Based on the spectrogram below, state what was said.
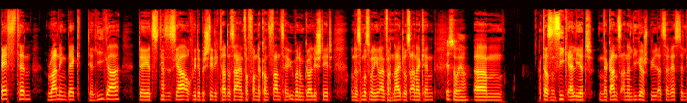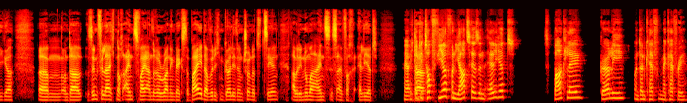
besten Running Back der Liga, der jetzt dieses Jahr auch wieder bestätigt hat, dass er einfach von der Konstanz her über einem Gurley steht. Und das muss man ihm einfach neidlos anerkennen Ist so, ja. ähm, dass ein Sieg Elliott in einer ganz anderen Liga spielt als der Rest der Liga. Ähm, und da sind vielleicht noch ein, zwei andere Running Backs dabei. Da würde ich einen Gurley dann schon dazu zählen. Aber die Nummer eins ist einfach Elliott. Ja, ich glaube, die Top 4 von Yards her sind Elliott, Barclay, Gurley und dann Caff McCaffrey.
